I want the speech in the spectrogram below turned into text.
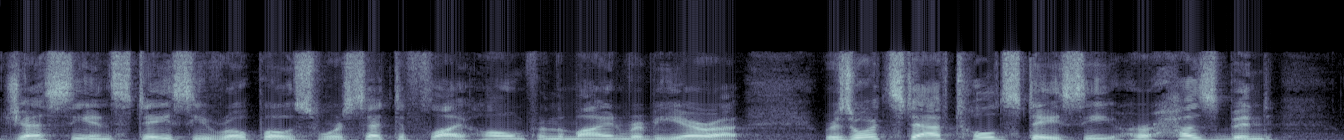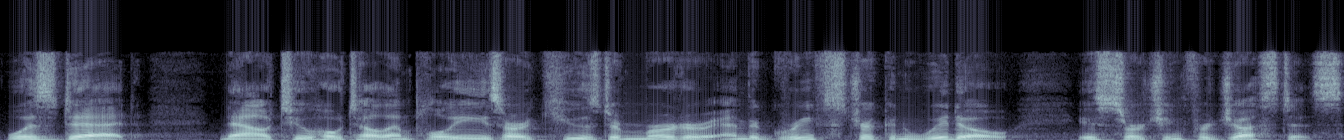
Jesse and Stacy Ropos were set to fly home from the Mayan Riviera, resort staff told Stacy her husband was dead. Now, two hotel employees are accused of murder, and the grief stricken widow is searching for justice.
